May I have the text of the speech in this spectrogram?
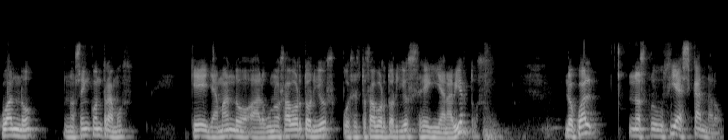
cuando nos encontramos que llamando a algunos abortorios, pues estos abortorios seguían abiertos. Lo cual nos producía escándalo.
